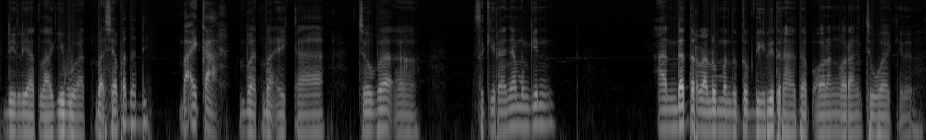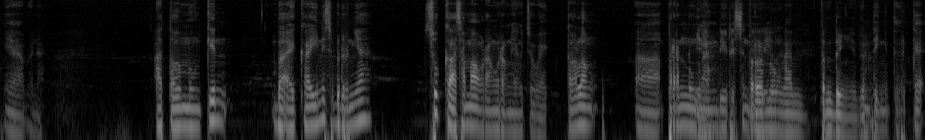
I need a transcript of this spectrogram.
dilihat lagi buat mbak siapa tadi Mbak Eka. buat mbak Eka coba eh, sekiranya mungkin anda terlalu menutup diri terhadap orang-orang cuek gitu Ya benar. Atau mungkin Mbak Eka ini sebenarnya suka sama orang-orang yang cuek. Tolong eh, perenungan diri sendiri. lah. perenungan penting itu penting itu kayak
